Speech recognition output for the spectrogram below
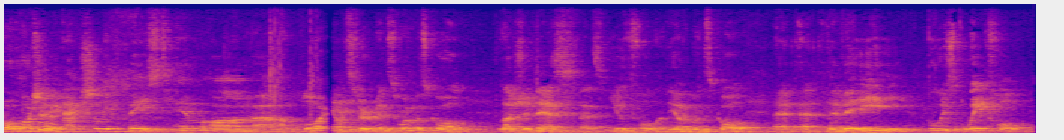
Beaumarchais actually based him on uh, a lawyer servants. One was called La Jeunesse, that's youthful, and the other one's called uh, uh, Leveille, who is wakeful.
